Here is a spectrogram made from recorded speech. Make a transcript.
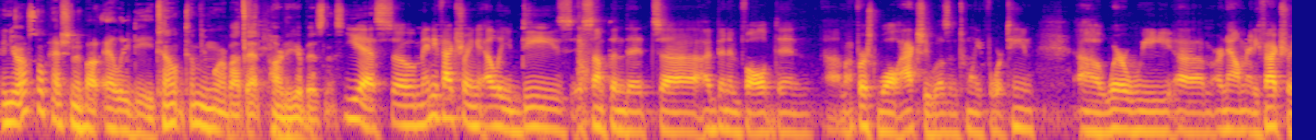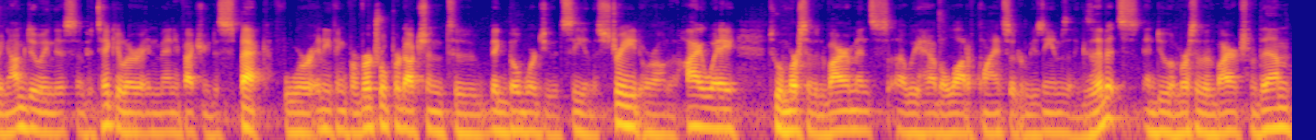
And you're also passionate about LED. Tell, tell me more about that part of your business. Yes, so manufacturing LEDs is something that uh, I've been involved in. Uh, my first wall actually was in 2014. uh, where we um, are now manufacturing. I'm doing this in particular in manufacturing to spec for anything from virtual production to big billboards you would see in the street or on the highway to immersive environments. Uh, we have a lot of clients that are museums and exhibits and do immersive environments for them.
